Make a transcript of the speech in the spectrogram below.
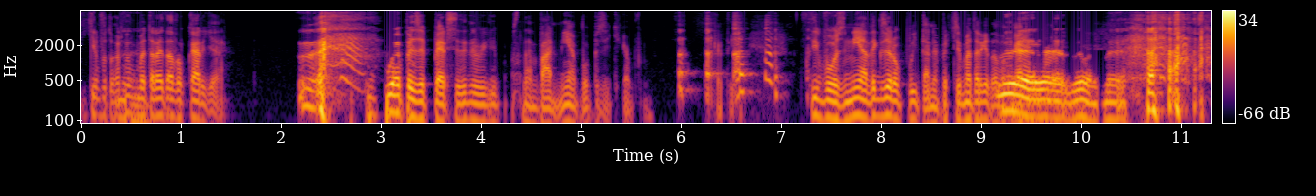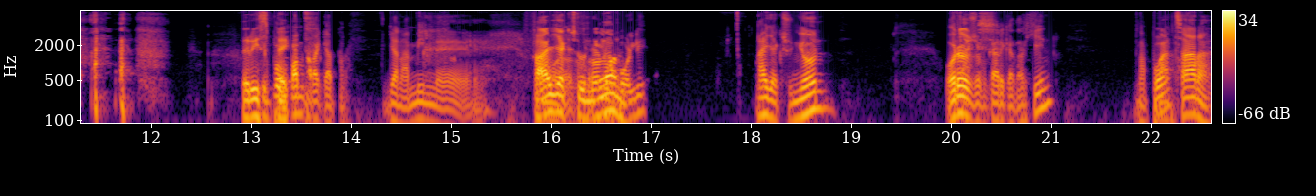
εκείνη φωτογραφία που μετράει τα δοκάρια. που έπαιζε πέρσι, δεν ξέρω, στην Αλβανία που έπαιζε και κάπου. Στη Βοσνία, δεν ξέρω πού ήταν. Πέρσι μέτρα για τα ναι, ναι, ναι, ναι. Λοιπόν, πάμε παρακάτω. Για να μην ε, Άγιαξ Ουνιόν. Πολύ. Άγιαξ Ουνιόν. Ωραίο ζευγάρι καταρχήν. Να πω. Ματσάρα.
